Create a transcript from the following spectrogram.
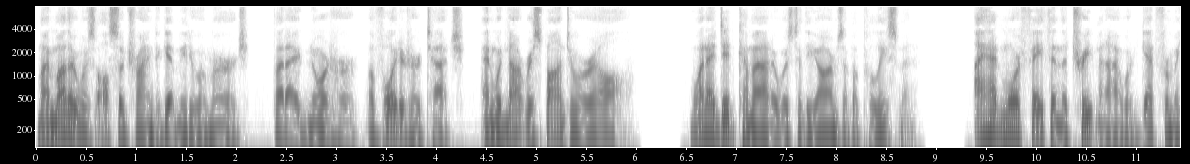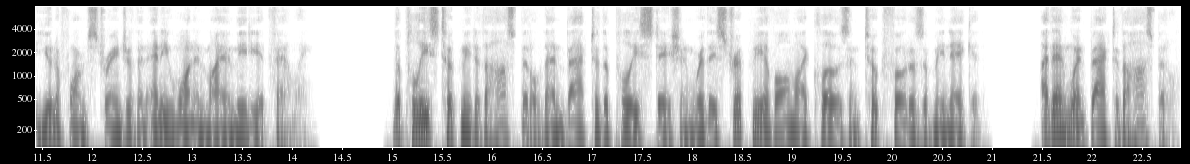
My mother was also trying to get me to emerge, but I ignored her, avoided her touch, and would not respond to her at all. When I did come out, it was to the arms of a policeman. I had more faith in the treatment I would get from a uniformed stranger than any one in my immediate family. The police took me to the hospital, then back to the police station where they stripped me of all my clothes and took photos of me naked. I then went back to the hospital.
